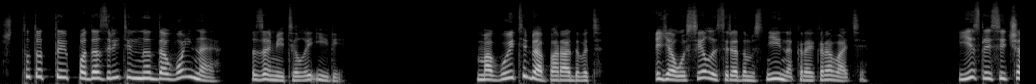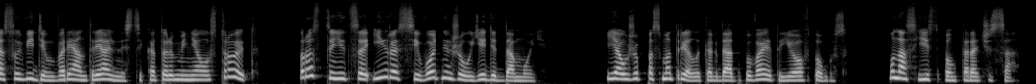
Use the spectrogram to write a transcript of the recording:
«Что-то ты подозрительно довольная», заметила Ири. «Могу и тебя порадовать». Я уселась рядом с ней на край кровати. «Если сейчас увидим вариант реальности, который меня устроит, родственница Ира сегодня же уедет домой. Я уже посмотрела, когда отбывает ее автобус. У нас есть полтора часа».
